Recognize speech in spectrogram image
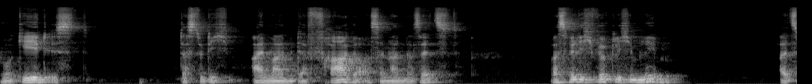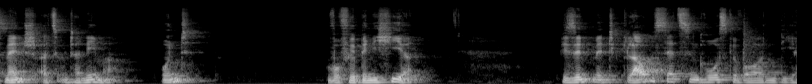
nur geht, ist, dass du dich einmal mit der Frage auseinandersetzt, was will ich wirklich im Leben? Als Mensch, als Unternehmer? Und wofür bin ich hier? Wir sind mit Glaubenssätzen groß geworden, die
